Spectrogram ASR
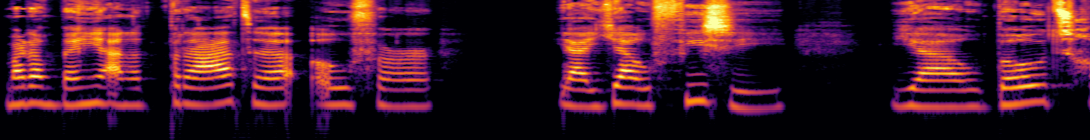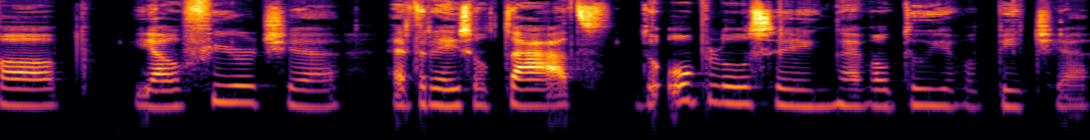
maar dan ben je aan het praten over ja, jouw visie, jouw boodschap, jouw vuurtje, het resultaat, de oplossing. Wat doe je, wat bied je?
